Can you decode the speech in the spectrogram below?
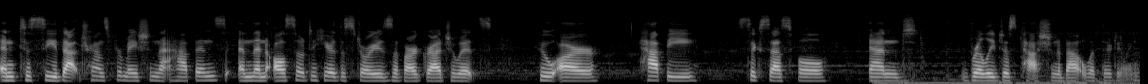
and to see that transformation that happens and then also to hear the stories of our graduates who are happy, successful, and really just passionate about what they're doing.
